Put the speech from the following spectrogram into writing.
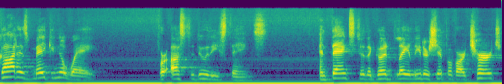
God is making a way for us to do these things. And thanks to the good lay leadership of our church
